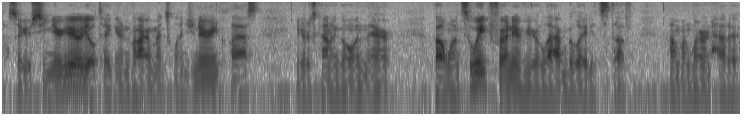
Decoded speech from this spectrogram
Uh, so your senior year, you'll take an environmental engineering class. You'll just kind of go in there about once a week for any of your lab related stuff um, and learn how to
